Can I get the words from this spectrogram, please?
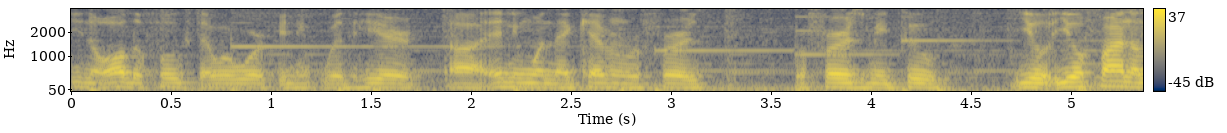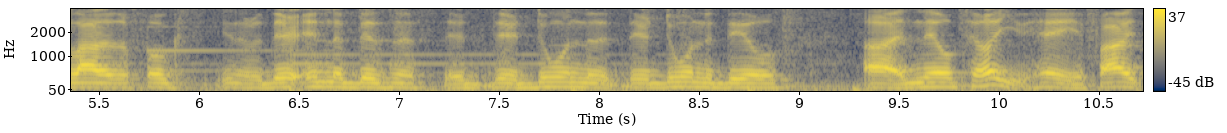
you know all the folks that we're working with here, uh, anyone that Kevin refers refers me to, you'll you'll find a lot of the folks, you know, they're in the business, they're they're doing the they're doing the deals, uh, and they'll tell you, hey, if I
